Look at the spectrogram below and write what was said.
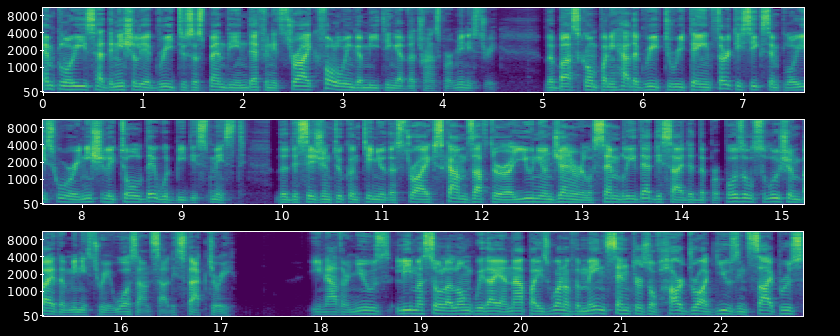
employees had initially agreed to suspend the indefinite strike following a meeting at the Transport Ministry. The bus company had agreed to retain 36 employees who were initially told they would be dismissed. The decision to continue the strikes comes after a Union General Assembly that decided the proposal solution by the ministry was unsatisfactory. In other news, Limassol along with Ayia Napa is one of the main centers of hard drug use in Cyprus,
